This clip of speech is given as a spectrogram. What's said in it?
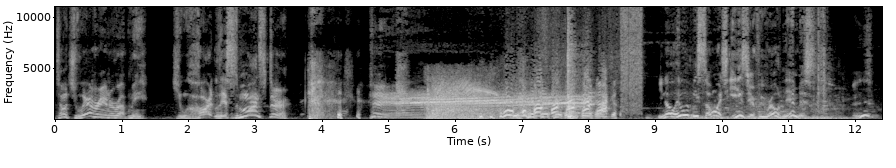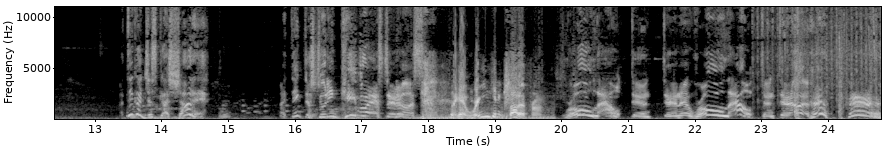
Don't you ever interrupt me, you heartless monster! you know, it would be so much easier if we rode Nimbus. Huh? I think I just got shot at. I think they're shooting ki blast at us. Okay, where are you getting shot at from? Roll out, dun, dun, dun, roll out. Dun, dun, uh, uh,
